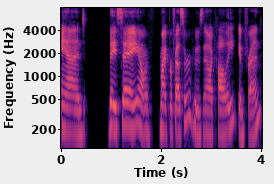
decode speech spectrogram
and they say, you know, my professor, who's now a colleague and friend,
